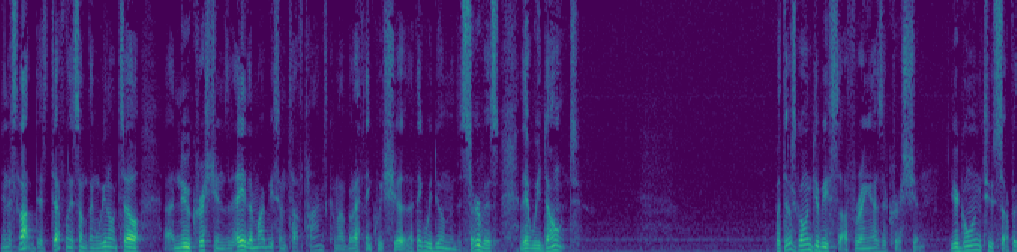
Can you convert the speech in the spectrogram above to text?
And it's not, it's definitely something we don't tell uh, new Christians that, hey, there might be some tough times coming up, but I think we should. I think we do them in the service that we don't. But there's going to be suffering as a Christian. You're going to suffer.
